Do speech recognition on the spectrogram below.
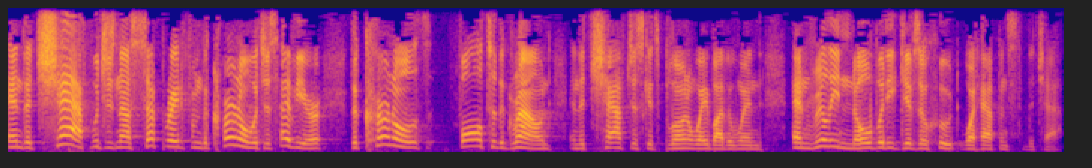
And the chaff, which is now separated from the kernel, which is heavier, the kernels fall to the ground and the chaff just gets blown away by the wind. And really nobody gives a hoot what happens to the chaff.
